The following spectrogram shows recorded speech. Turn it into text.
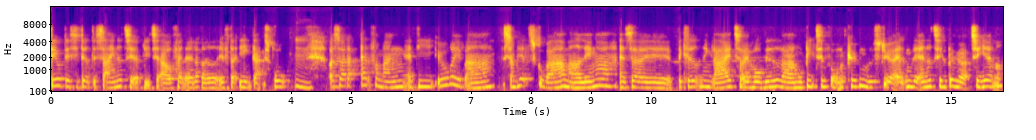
Det er jo decideret designet til at blive til affald allerede efter en gangs brug. Mm. Og så er der alt for mange af de øvrige varer, som helst skulle vare meget længere, altså øh, beklædning, legetøj, hårde hvidevarer, mobiltelefoner, køkkenudstyr og alt muligt andet tilbehør til hjemmet,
